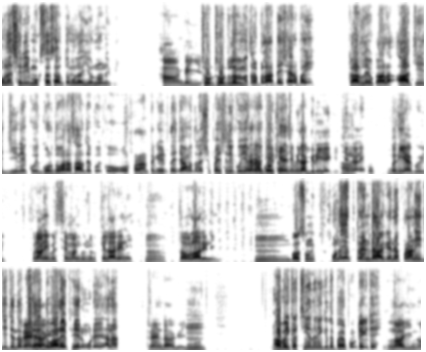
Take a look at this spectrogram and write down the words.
ਉਹਨਾਂ ਸ੍ਰੀ ਮੁਕਤਸਰ ਸਾਹਿਬ ਤੋਂ ਮੰਗਾਈ ਆ ਉਹਨਾਂ ਨੇ ਵੀ। ਹਾਂ ਗਈ ਹੈ ਛੋਟੇ ਲਵੇ ਮਤਲਬ ਬਲਾਡੇ ਸ਼ਹਿਰ ਬਾਈ ਕਰ ਲਿਓ ਕਾਲ। ਆ ਚੀਜ਼ ਜਿਹਨੇ ਕੋਈ ਗੁਰਦੁਆਰਾ ਸਾਹਿਬ ਦੇ ਕੋਈ ਹੋਰ ਫਰੰਟ ਗੇਟ ਤੇ ਜਾਂ ਮਤਲਬ ਸਪੈਸ਼ਲੀ ਕੋਈ ਆਪਣਾ ਗੇਟ ਕੋਠੀਆਂ 'ਚ ਵੀ ਲੱਗ ਰਹੀ ਹੈਗੀ। ਜਿਨ੍ਹਾਂ ਨੇ ਕੋਈ ਵਧੀਆ ਕੋਈ ਪੁਰਾਣੇ ਵਿਰਸੇ ਵਾਂਗੂ ਜੁੜ ਕੇ ਲਾ ਰਹੇ ਨੇ ਹਾਂ। ਤਾਂ ਉਹ ਲਾ ਰਹੇ ਨੇ। ਹੂੰ ਬਹੁਤ ਸੋਹਣੀ। ਹੁਣ ਇਹ ਟ੍ਰੈਂਡ ਆ ਗਿਆ ਨਾ ਪੁਰਾਣੀ ਚੀਜ਼ਾਂ ਦਾ ਸ਼ਾਇਦ। ਦੁਬਾਰੇ ਫੇਰ ਮੁੜੇ ਹਨਾ? ਟ੍ਰੈਂਡ ਆ ਗਿਆ ਜੀ ਆ ਬਾਈ ਕੱਚੀਆਂ ਤਾਂ ਨਹੀਂ ਕਿਤੇ ਪੈਰ ਪੁੱਟ ਬਹੁਤ। ਨਾ ਜੀ ਨਾ।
